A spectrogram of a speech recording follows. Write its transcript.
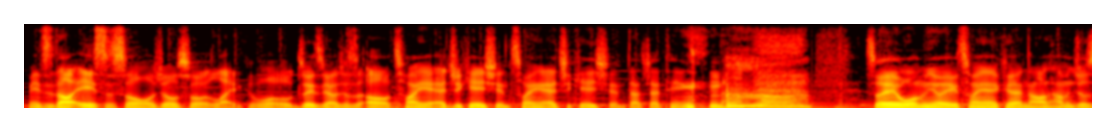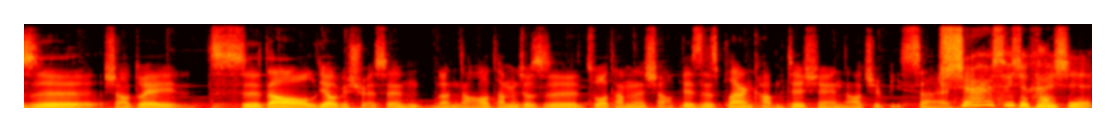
每次到 ACE 的时候，我就说，like 我最主要就是哦，创业 education，创业 education，大家听。uh. 所以我们有一个创业课，然后他们就是小队四到六个学生，然后他们就是做他们的小 business plan competition，然后去比赛。十二岁就开始？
